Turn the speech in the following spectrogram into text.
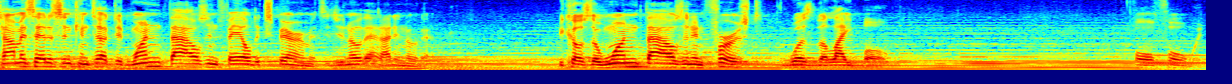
Thomas Edison conducted 1,000 failed experiments. Did you know that? I didn't know that. Because the 1,001st was the light bulb. Fall forward.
